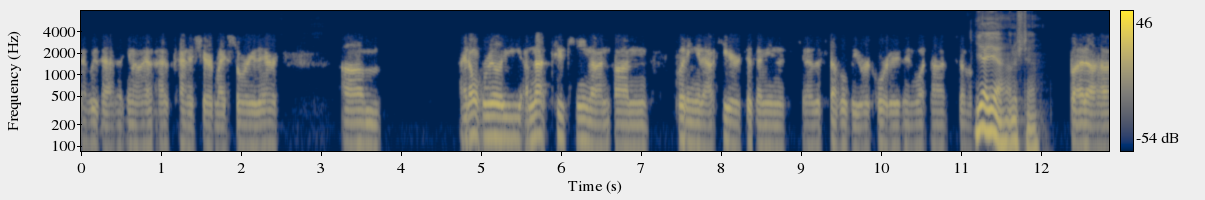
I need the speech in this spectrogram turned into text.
that we've had. You know, I, I've kind of shared my story there. Um, I don't really. I'm not too keen on on putting it out here because I mean, it's, you know, this stuff will be recorded and whatnot. So, Yeah, yeah, I understand. but uh,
